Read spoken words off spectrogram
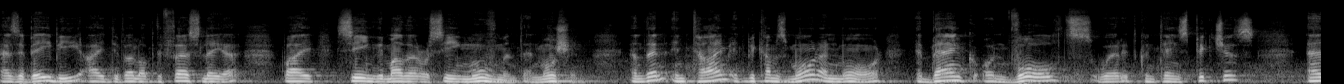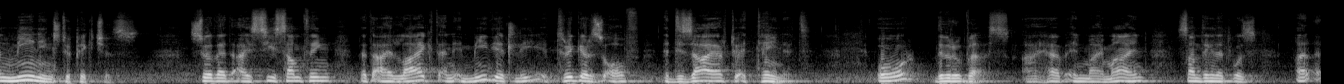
As a baby, I developed the first layer by seeing the mother or seeing movement and motion. And then in time, it becomes more and more a bank on vaults where it contains pictures and meanings to pictures. So that I see something that I liked and immediately it triggers off a desire to attain it. Or the reverse. I have in my mind something that was uh,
